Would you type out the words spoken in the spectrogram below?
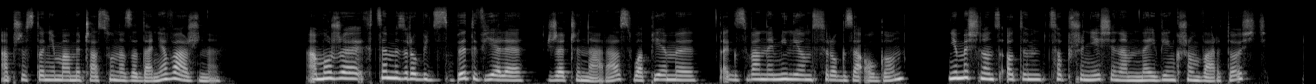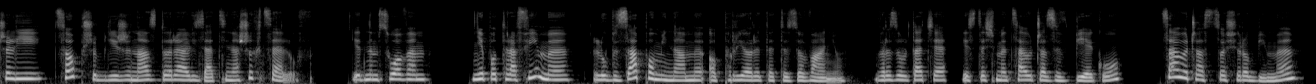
a przez to nie mamy czasu na zadania ważne. A może chcemy zrobić zbyt wiele rzeczy naraz, łapiemy tak zwany milion srok za ogon, nie myśląc o tym, co przyniesie nam największą wartość, czyli co przybliży nas do realizacji naszych celów. Jednym słowem, nie potrafimy lub zapominamy o priorytetyzowaniu. W rezultacie jesteśmy cały czas w biegu, cały czas coś robimy,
